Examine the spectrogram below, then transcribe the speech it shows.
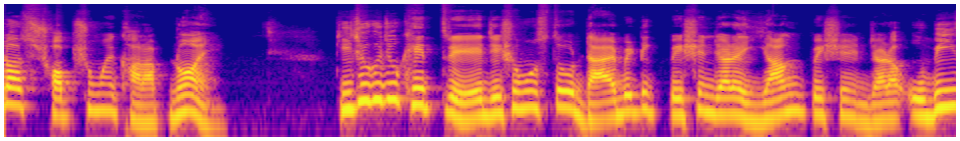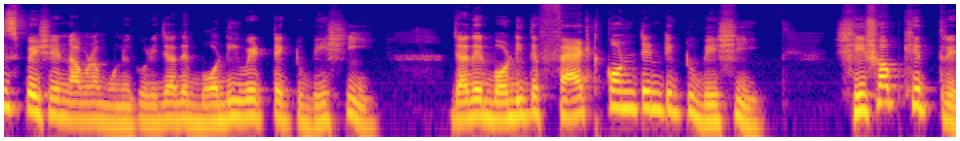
লস সবসময় খারাপ নয়। কিছু কিছু ক্ষেত্রে যে সমস্ত ডায়াবেটিক পেশেন্ট যারা ইয়াং পেশেন্ট যারা ওবিজ পেশেন্ট আমরা মনে করি, যাদের বডি ওয়েটটা একটু বেশি, যাদের বডিতে ফ্যাট কন্টেন্ট একটু বেশি, সেসব ক্ষেত্রে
